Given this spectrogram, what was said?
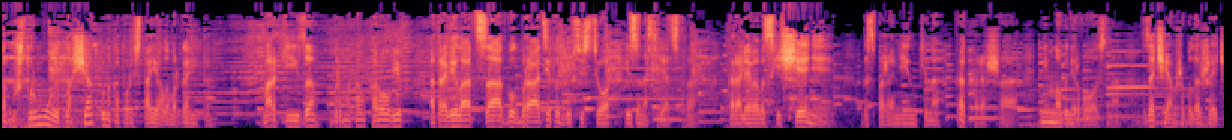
как бы штурмуя площадку, на которой стояла Маргарита. «Маркиза», — бормотал Коровьев, — отравила отца, двух братьев и двух сестер из-за наследства. Королева восхищения, госпожа Минкина, как хороша, немного нервозна. Зачем же было сжечь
